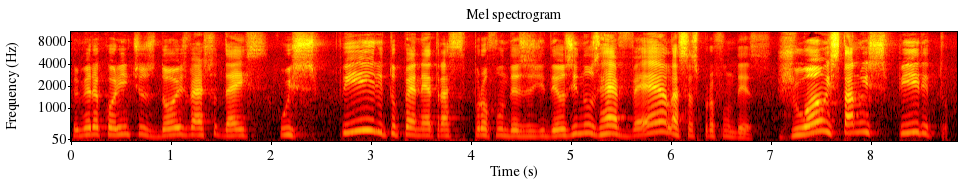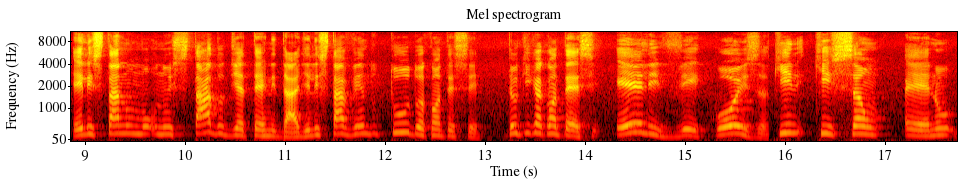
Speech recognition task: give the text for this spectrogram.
1 Coríntios 2, verso 10. O Espírito penetra as profundezas de Deus e nos revela essas profundezas. João está no Espírito, ele está no, no estado de eternidade, ele está vendo tudo acontecer. Então o que, que acontece? Ele vê coisas que, que são é, no,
